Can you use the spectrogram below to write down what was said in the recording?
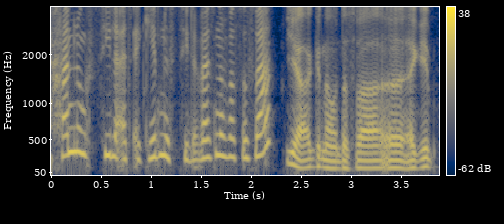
Handlungsziele als Ergebnisziele. Weißt du noch, was das war? Ja, genau, das war äh, Ergebnis.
